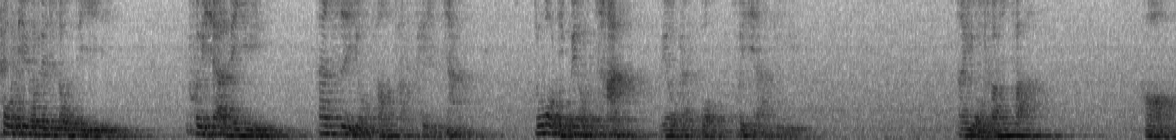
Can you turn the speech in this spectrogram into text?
破戒会受地狱，会下地狱，但是有方法可以忏。如果你没有忏，没有改过，会下地狱。那有方法，哦，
